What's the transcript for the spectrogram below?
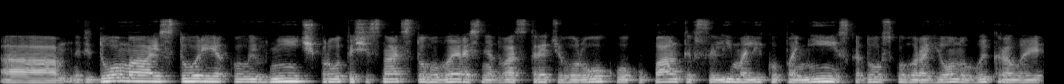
А, Відома історія, коли в ніч проти 16 вересня 23-го року окупанти в селі Малі Копані з Кадовського району викрали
